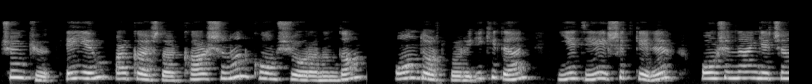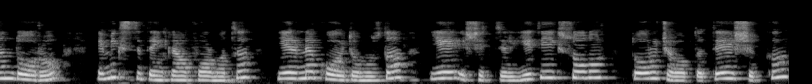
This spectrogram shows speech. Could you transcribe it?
Çünkü eğim arkadaşlar karşının komşu oranından 14 bölü 2'den 7'ye eşit gelir. Orijinden geçen doğru mx'li denklem formatı yerine koyduğumuzda y eşittir 7x olur. Doğru cevap da D şıkkı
